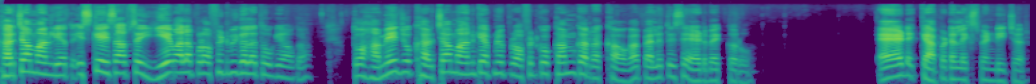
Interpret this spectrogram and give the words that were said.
खर्चा मान लिया तो इसके हिसाब से ये वाला प्रॉफिट भी गलत हो गया होगा। तो हमें जो खर्चा मान के अपने प्रॉफिट को कम कर रखा होगा, पहले तो इसे एड बैक करो। एड कैपिटल एक्सपेंडिचर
